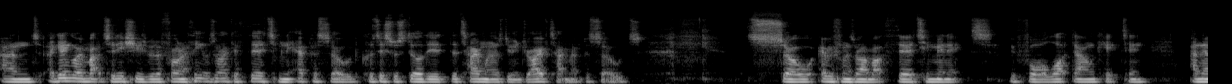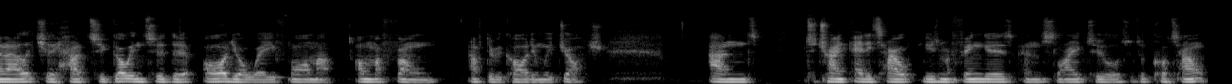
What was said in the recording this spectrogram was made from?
And again, going back to the issues with the phone, I think it was like a 30 minute episode because this was still the, the time when I was doing drive time episodes. So everything was around about 30 minutes before lockdown kicked in. And then I literally had to go into the audio wave format on my phone after recording with Josh, and to try and edit out using my fingers and slide tools to cut out.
